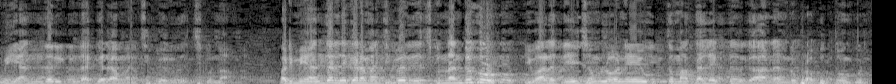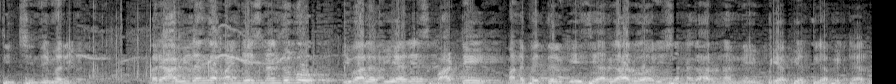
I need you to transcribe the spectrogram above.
మీ అందరి దగ్గర మంచి పేరు తెచ్చుకున్నా. మరి మీ అందరి దగ్గర మంచి పేరు తెచ్చుకున్నందుకు ఇవాళ దేశంలోనే ఉత్తమ కలెక్టర్గా నన్ను ప్రభుత్వం గుర్తించింది మరి. మరి ఆ విధంగా పనిచేసినందుకు ఇవాళ బీఆర్ఎస్ పార్టీ మన పెద్దలు కేసీఆర్ గారు హరీష్ అన్న గారు నన్ను ఎంపీ అభ్యర్థిగా పెట్టారు.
